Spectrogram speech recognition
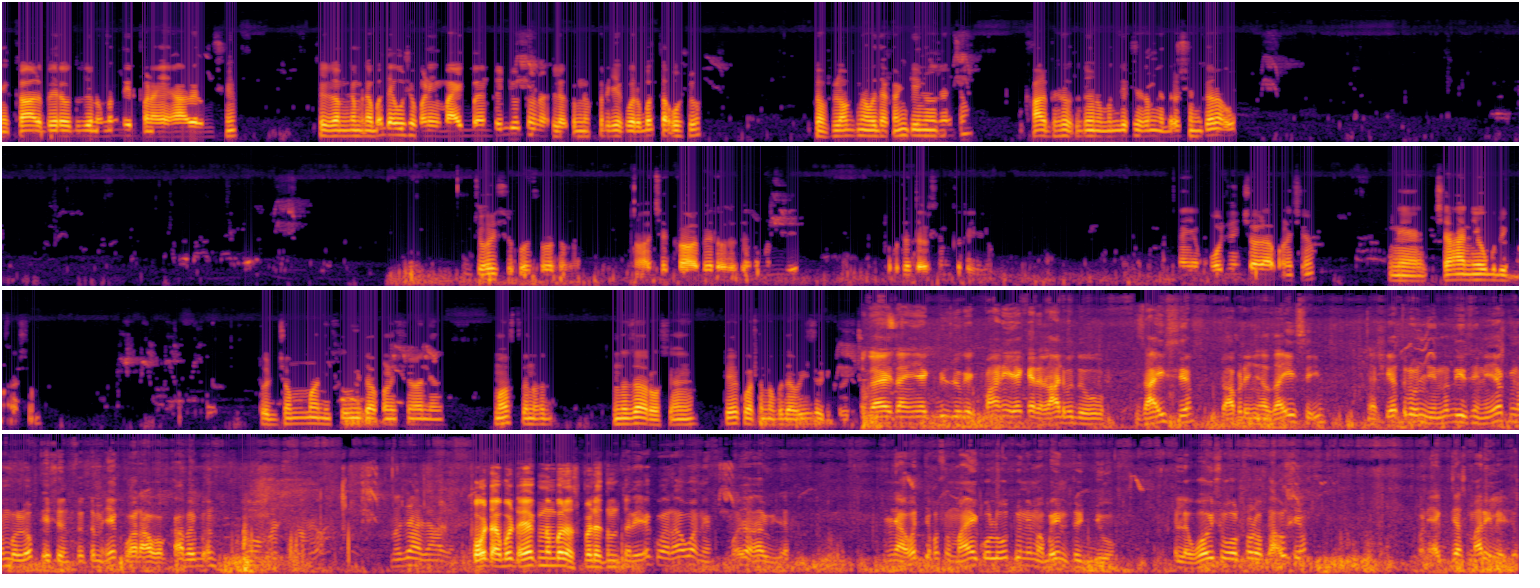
ને કાળ ભૈરવ દાદાનું મંદિર પણ અહીંયા આવેલું છે. તો તમને હમણાં બતાવ્યું છે, પણ એ માઇક બંધ થઈ ગયું છે ને, એટલે તમને ફરી એકવાર બતાવું છું. તો વ્લોગમાં બધા કન્ટિન્યુ રહેજો. કાળ ભૈરવ દાદાનું મંદિર છે, તમને દર્શન કરાવું. જોઈ શકો છો તમે. આ છે કાળ ભૈરવ મંદિર. તો બધા દર્શન કરી લો અહીંયા ભોજનશાળા પણ છે. ને ચા ને એવું બધું મળે છે. તો જમવાની સુવિધા પણ છે અને મસ્ત નજારો છે તો એકવાર તમે બધા વિઝિટ કરી તો ગાય ત્યાં એક બીજું કંઈક પાણી એક લાડ બધું જાય છે. તો આપણે અહીંયા જાય છીએ. શેત્રુંજી નદી છે ને એક નંબર લોકેશન તો તમે એકવાર આવો. કા ભાઈ બંધ? ફોટા બોટા એક નંબર જ પડે તમે તારે એકવાર આવો ને, મજા આવી જાય. ત્યાં વચ્ચે પાછું માઇક ઓલું હતું ને એમાં બંધ થઈ ગયું. એટલે વોઇસ ઓવર થોડોક આવશે. પણ એડજસ્ટ મારી લેજો.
